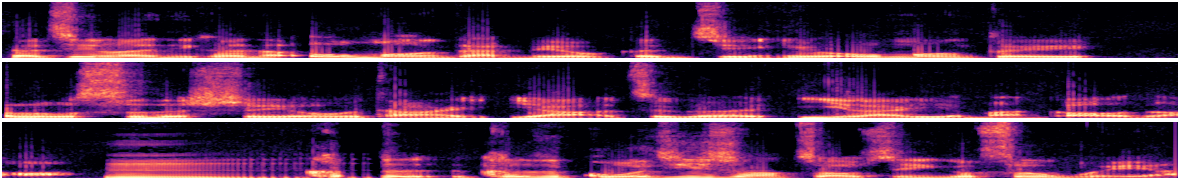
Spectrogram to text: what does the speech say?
要进了。你看，那欧盟但没有跟进，因为欧盟对俄罗斯的石油，它压这个依赖也蛮高的啊。嗯，可是可是国际上造成一个氛围啊。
